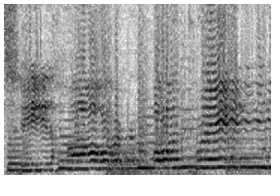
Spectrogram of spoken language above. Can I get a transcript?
sweetheart, oh, pray.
